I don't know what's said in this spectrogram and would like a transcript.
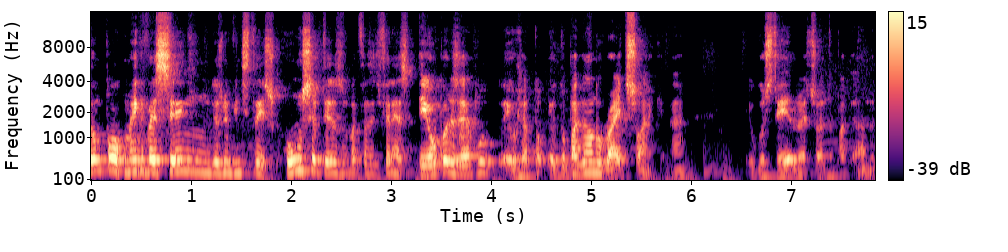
Então, pô, como é que vai ser em 2023? Com certeza vai fazer diferença. Eu, por exemplo, eu já tô, eu tô pagando o Right Sonic, né? Eu gostei do Right Sonic, tô pagando.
